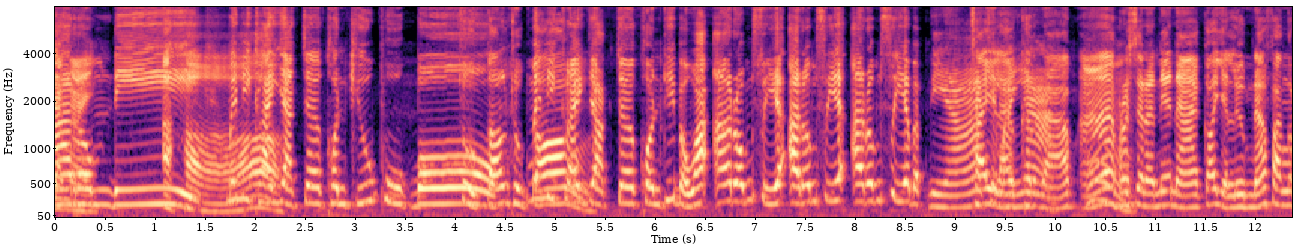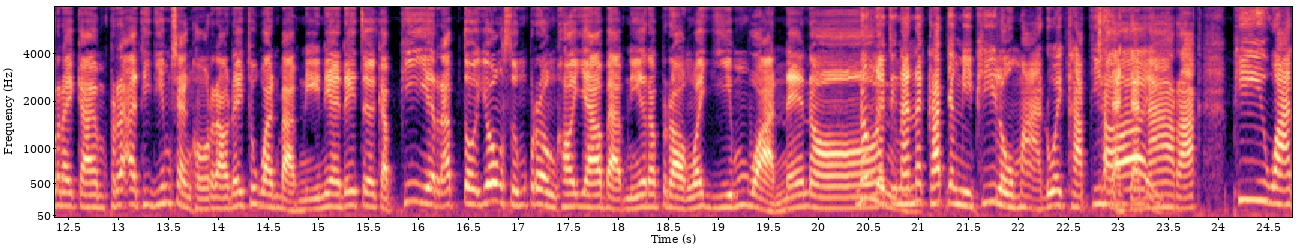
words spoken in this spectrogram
ยังไงอารมณ์ดีอ่าฮะไม่มีใครอยากเจอคนคิ้วผูกโบถูกต้องถูกต้องไม่มีใครอยากเจอคนที่แบบว่าอารมณ์เสียอารมณ์เสียอารมณ์เสียแบบเนี้ยใช่แล้วไหมครับอือ่ามเพราะฉะนั้นเนี่ยนะ ก็อย่าลืมนะฟังรายการพระอาทิตย์ยิ้มแฉ่งของเราได้ทุกวันแบบนี้เนี่ยได้เจอกับพี่รับตัวโยงสูงโปร่งคอยาวแบบนี้รับรองว่ายิ้มหวานแน่นอนนอกเหนือจากนั้นนะครับยังมีพี่โลมาด้วยครับที่ใช่แสนจะน่ารัก พี่วาน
